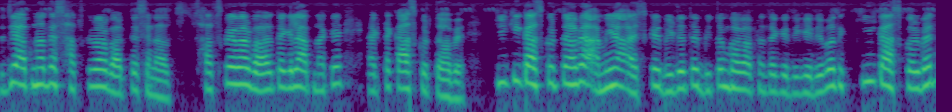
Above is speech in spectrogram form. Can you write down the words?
যদি আপনাদের সাবস্ক্রাইবার বাড়তেছে না সাবস্ক্রাইবার বাড়াতে গেলে আপনাকে একটা কাজ করতে হবে। কি কি কাজ করতে হবে? আমি আজকের ভিডিওতে বিতংভাবে আপনাদেরকে দেখিয়ে দেবো তো কি কাজ করবেন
